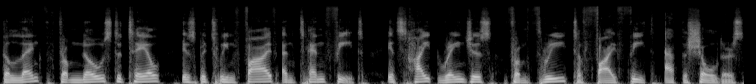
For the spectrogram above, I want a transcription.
the length from nose to tail is between 5 and 10 feet. Its height ranges from 3 to 5 feet at the shoulders,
